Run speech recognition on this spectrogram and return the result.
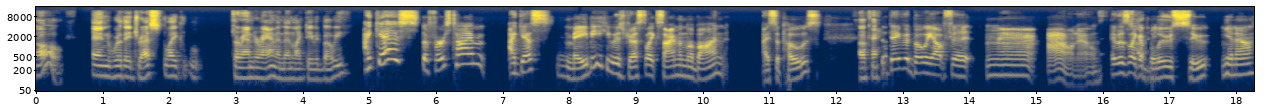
Oh and were they dressed like duran duran and then like david bowie? I guess the first time i guess maybe he was dressed like simon le bon i suppose. Okay. The david bowie outfit mm, i don't know. It was like a blue suit you know?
